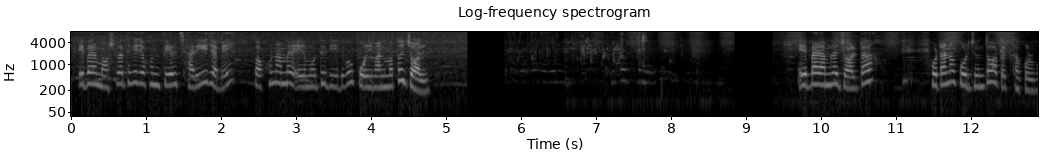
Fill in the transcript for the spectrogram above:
এবার মশলা থেকে যখন তেল ছাড়িয়ে যাবে, তখন আমরা এর মধ্যে দিয়ে দেবো পরিমাণ মতো জল। এবার আমরা জলটা ফোটানো পর্যন্ত অপেক্ষা করব।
